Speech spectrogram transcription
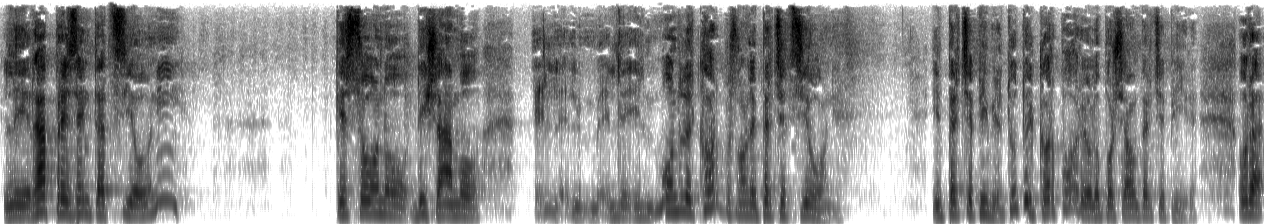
le rappresentazioni che sono, diciamo, il, il, mondo del corpo sono le percezioni il percepibile, tutto il corporeo lo possiamo percepire. Ora,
